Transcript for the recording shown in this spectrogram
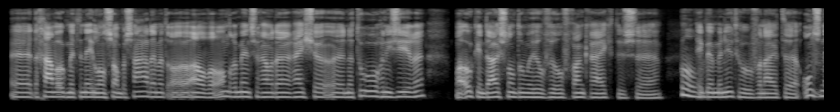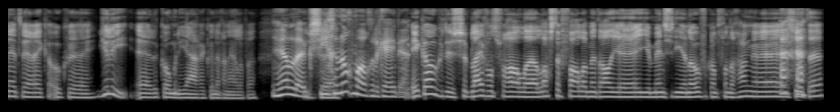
Eh daar gaan we ook met de Nederlandse ambassade en met al, al wel andere mensen gaan we daar een reisje naartoe organiseren. Maar ook in Duitsland doen we heel veel, Frankrijk. Dus Cool. ik ben benieuwd hoe we vanuit ons netwerk ook jullie de komende jaren kunnen gaan helpen. Heel leuk. Dus, Zie genoeg mogelijkheden. Ik ook, dus blijf ons vooral lastigvallen met al je, je mensen die aan de overkant van de gang zitten.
